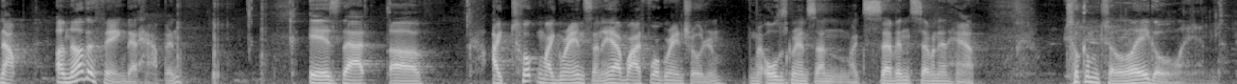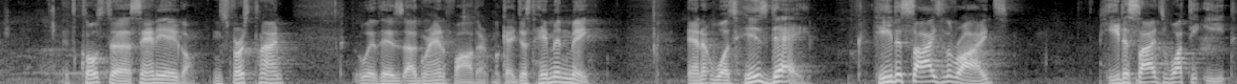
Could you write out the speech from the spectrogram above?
Now, another thing that happened is that uh, I took my grandson, I have my four grandchildren, my oldest grandson, like seven, seven and a half, took him to Legoland. It's close to San Diego. His first time with his uh, grandfather, okay, just him and me. And it was his day. He decides the rides, he decides what to eat,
